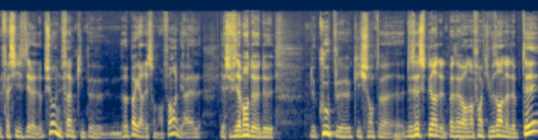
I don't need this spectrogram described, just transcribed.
de faciliter l'adoption. Une femme qui ne, peut- ne veut pas garder son enfant, eh bien, elle- il y a suffisamment de, de- de couples qui sont euh, désespérés de ne pas avoir d'enfant qui voudraient en adopter.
